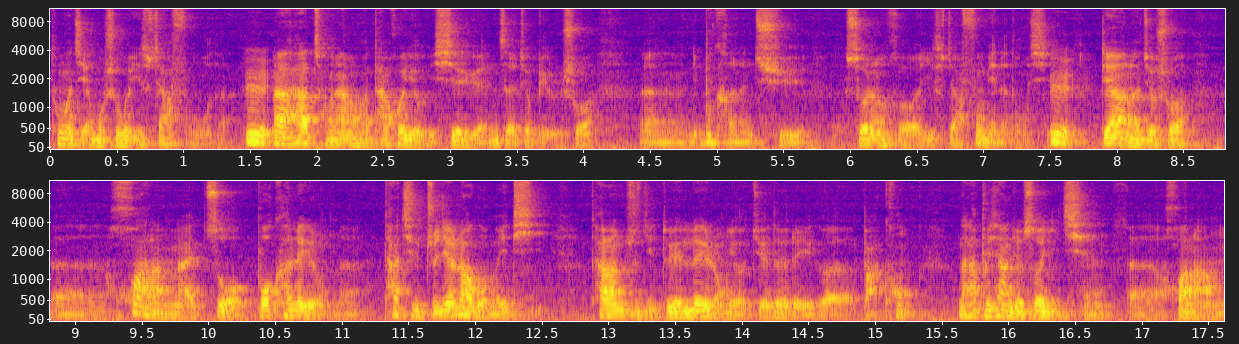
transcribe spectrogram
通过节目是为艺术家服务的，嗯。那他同样的话，他会有一些原则，就比如说，嗯、你不可能去说任何艺术家负面的东西，嗯第二呢，就是说，呃，画廊来做播客内容呢，它其实直接绕过媒体，它让自己对内容有绝对的一个把控。那它不像就是说以前，呃，画廊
